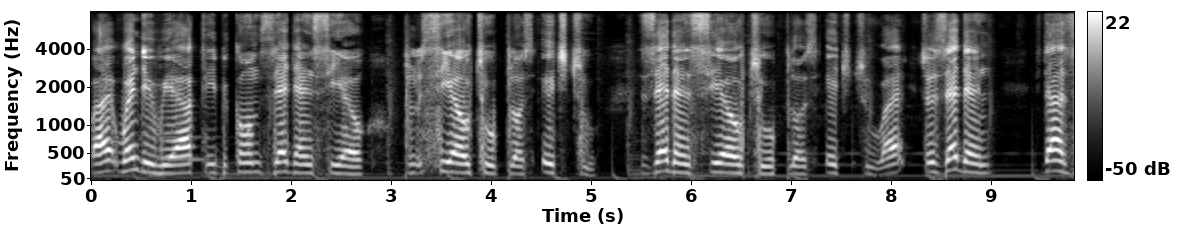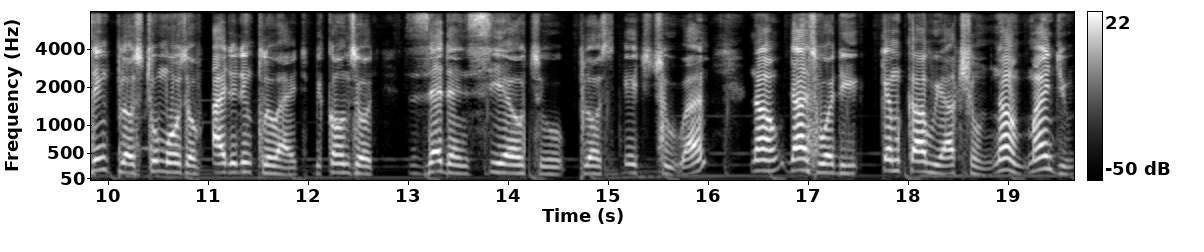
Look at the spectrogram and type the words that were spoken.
right? When they react it becomes zncl plus cl2 plus h2 zncl2 plus h2 right? So zn that zinc plus 2 moles of hydrogen chloride becomes what? ZnCl2 plus H2 right? Now that's what the chemical reaction. Now mind you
